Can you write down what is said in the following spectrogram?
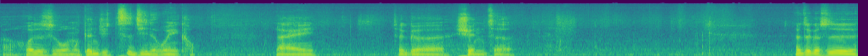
啊，或者是我们根据自己的胃口来这个选择。那这个是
